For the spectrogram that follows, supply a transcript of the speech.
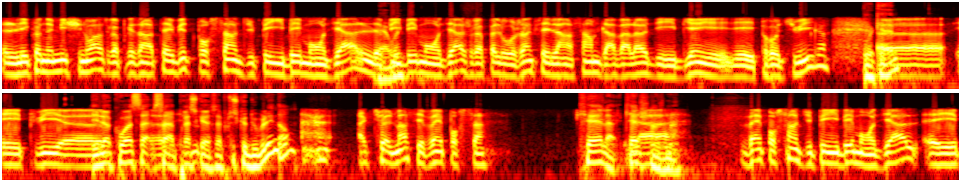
l'économie chinoise représentait 8% du PIB mondial. Le ben PIB mondial, je rappelle aux gens que c'est l'ensemble de la valeur des biens et des produits. Là. Euh, et puis... Euh, et là, quoi, ça, ça, a presque ça a plus que doublé, non? Actuellement, c'est 20 Quel, quel changement? 20% du PIB mondial et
